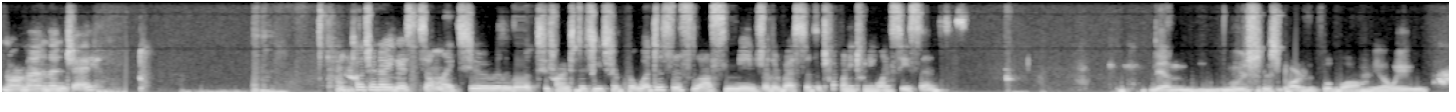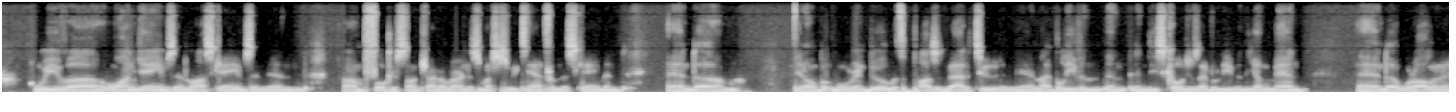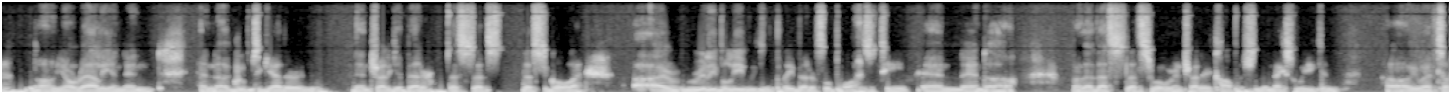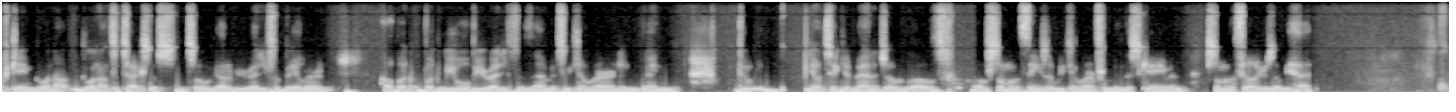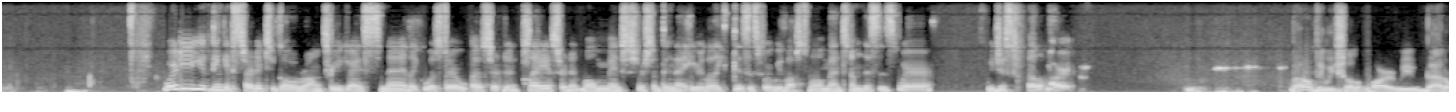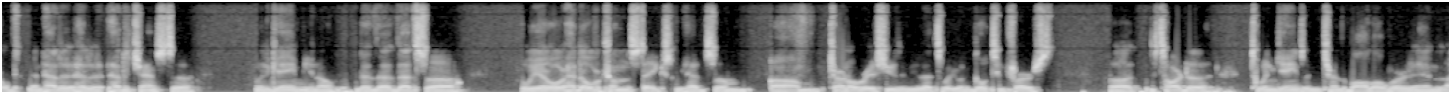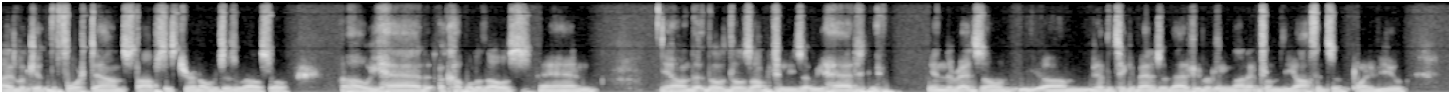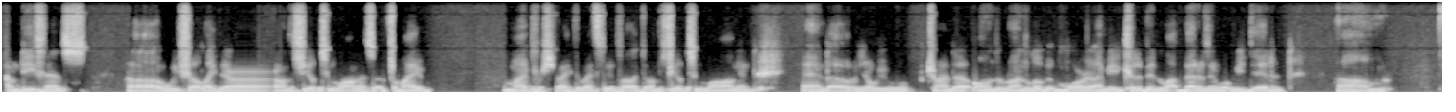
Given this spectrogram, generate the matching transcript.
Norma and then Jay. Coach, I know you guys don't like to really look too far into the future, but what does this loss mean for the rest of the 2021 season? Yeah, which is part of the football. You know, we we've uh, won games and lost games, and then um, focused on trying to learn as much as we can from this game, and and um, you know, but we're going to do it with a positive attitude, and, and I believe in, in, in these coaches. I believe in the young men, and uh, we're all going to uh, you know rally and and and uh, group together and and try to get better. That's that's that's the goal. I I really believe we can play better football as a team, and and uh, that, that's that's what we're going to try to accomplish in the next week, and uh, we had a tough game going out going out to Texas, and so we got to be ready for Baylor. And uh, but but we will be ready for them if we can learn and, and do you know take advantage of, of of some of the things that we can learn from in this game and some of the failures that we had. Where do you think it started to go wrong for you guys tonight? Like, was there a certain play, a certain moment, or something that you're like, this is where we lost momentum, this is where we just fell apart? I don't think we fell apart. We battled and had a had a had a chance to win a game. You know that, that that's uh we had to overcome mistakes. We had some um, turnover issues. If that's what you want to go to first, uh, it's hard to to win games when you turn the ball over. And I look at the fourth down stops as turnovers as well. So uh, we had a couple of those, and you know th- those those opportunities that we had in the red zone. Um, you have to take advantage of that if you're looking on it from the offensive point of view. From defense, uh, we felt like they were on the field too long. As, from my my perspective, I feel felt like they're on the field too long, and and uh, you know we were trying to own the run a little bit more. I mean, it could have been a lot better than what we did, and um,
